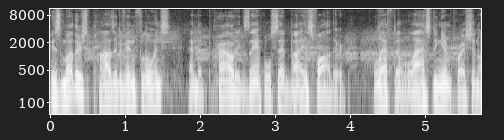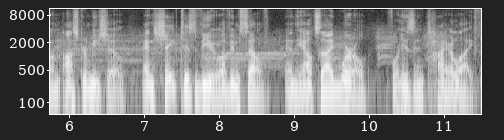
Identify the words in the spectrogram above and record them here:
His mother's positive influence and the proud example set by his father left a lasting impression on Oscar Micheaux and shaped his view of himself and the outside world for his entire life.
